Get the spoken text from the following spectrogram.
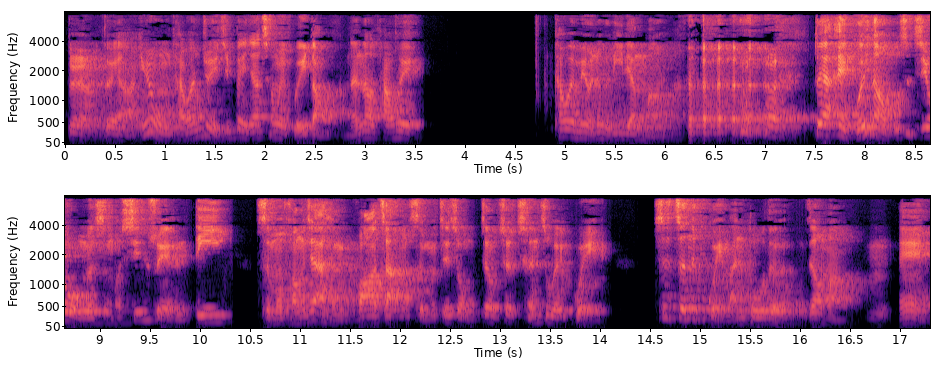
对啊，对啊，因为我们台湾就已经被人家称为鬼岛了，难道他会他会没有那个力量吗？对啊，哎，鬼岛不是只有我们什么薪水很低，什么房价很夸张，什么这种就就称之为鬼，是真的鬼蛮多的，你知道吗？嗯，哎。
